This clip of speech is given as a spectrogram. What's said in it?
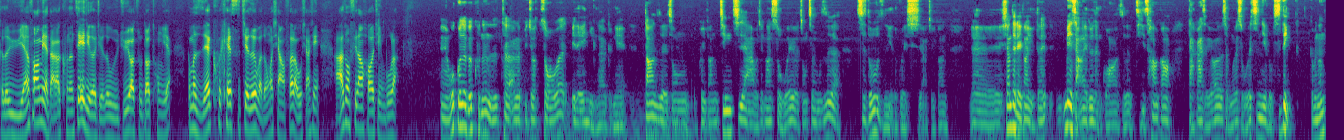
搿个语言方面，大家可能追求个就是完全要做到统一。葛末现在开开始接受勿同个想法了，我相信也是种非常好个进步了。嗯，我觉着搿可能是脱阿拉比较早个一代人个搿眼当时一种可以讲是经济啊，或者讲社会个一种政治个制度是有得关系啊。就讲呃，相对来讲有的蛮长一段辰光是提倡讲大家侪要成为社会主义螺丝钉。葛末侬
